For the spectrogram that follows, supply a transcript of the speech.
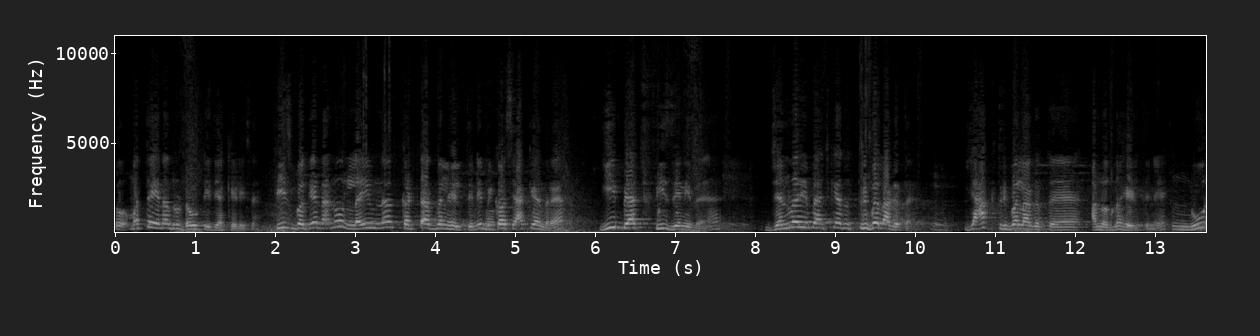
ಸೊ ಮತ್ತೆ ಏನಾದ್ರು ಡೌಟ್ ಇದೆಯಾ ಕೇಳಿ ಸರ್? ಫೀಸ್ ಬಗ್ಗೆ ನಾನು ಲೈವ್ನ ಕಟ್ ಆದ್ಮೇಲೆ ಹೇಳ್ತೀನಿ ಬಿಕಾಸ್ ಯಾಕೆ ಅಂದ್ರೆ ಈ ಬ್ಯಾಚ್ ಫೀಸ್ ಏನಿದೆ ಜನವರಿ ಬ್ಯಾಚ್ಗೆ ಅದು ತ್ರಿಬಲ್ ಆಗುತ್ತೆ. ಯಾಕೆ ತ್ರಿಬಲ್ ಆಗುತ್ತೆ ಅನ್ನೋದನ್ನ ಹೇಳ್ತೀನಿ. ನೂರ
